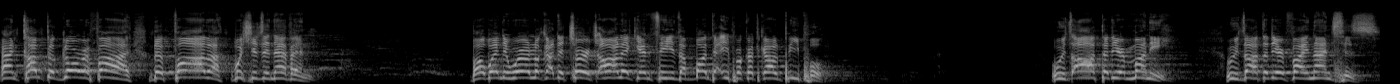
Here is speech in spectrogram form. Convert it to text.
and come to glorify the Father which is in heaven. But when the world look at the church, all they can see is a bunch of hypocritical people who is after their money, who is after their finances.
